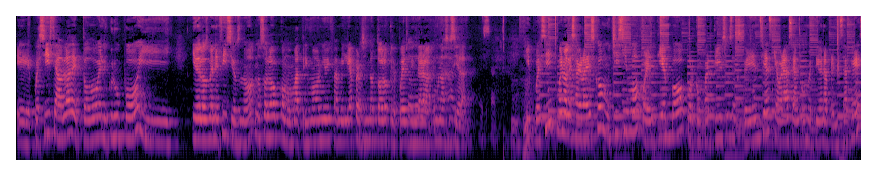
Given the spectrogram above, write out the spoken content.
eh, pues sí, se habla de todo el grupo y, y, de los beneficios, ¿no? No solo como matrimonio y familia, pero sino todo lo que le puedes brindar a una sociedad. Y pues sí, bueno, les agradezco muchísimo por el tiempo, por compartir sus experiencias que ahora se han convertido en aprendizajes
